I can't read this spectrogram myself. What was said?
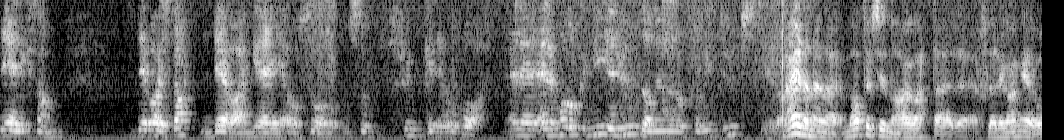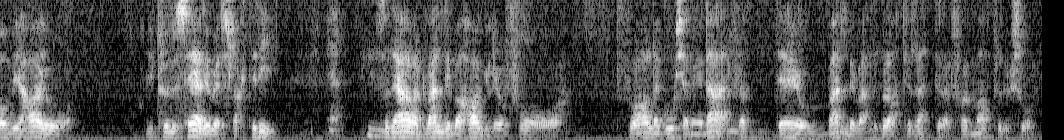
det liksom Det var i starten, det var en greie, og så, så funker det gå? Eller, eller må dere nye runder nå når dere får nytt utstyr? nei, nei, nei. Mattilsynet har jo vært der eh, flere ganger, og vi har jo Vi produserer jo et slakteri. Ja. Så det har vært veldig behagelig å få, få alle godkjenninger der. For at det er jo veldig veldig bra tilrettelagt for matproduksjon.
